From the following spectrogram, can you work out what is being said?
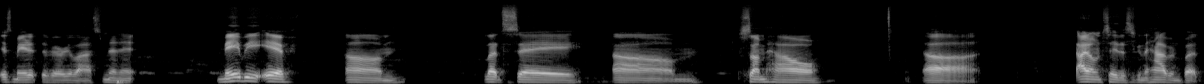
is made at the very last minute. Maybe if, um, let's say, um, somehow, uh, I don't say this is going to happen, but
